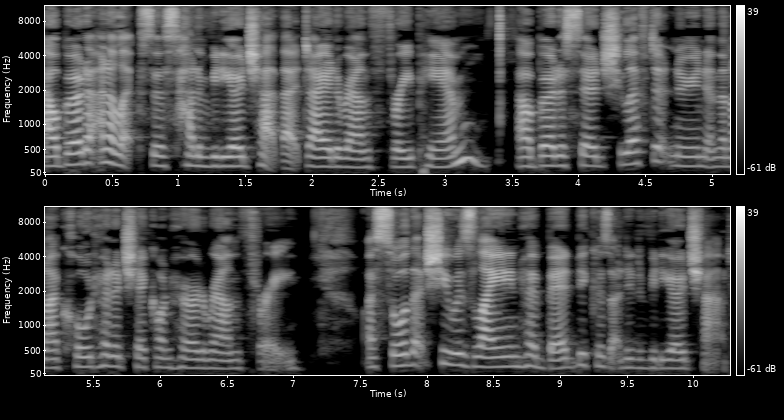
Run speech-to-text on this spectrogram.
Alberta and Alexis had a video chat that day at around 3 pm. Alberta said she left at noon and then I called her to check on her at around 3. I saw that she was laying in her bed because I did a video chat.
